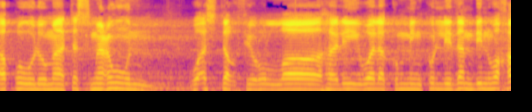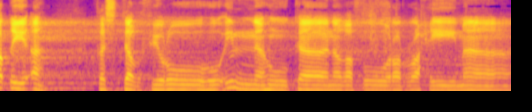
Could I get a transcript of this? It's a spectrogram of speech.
أقول ما تسمعون وأستغفر الله لي ولكم من كل ذنب وخطيئة فاستغفروه إنه كان غفورا رحيما.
